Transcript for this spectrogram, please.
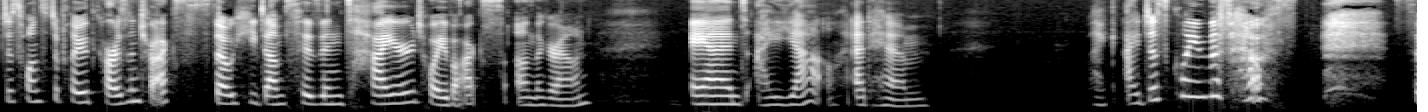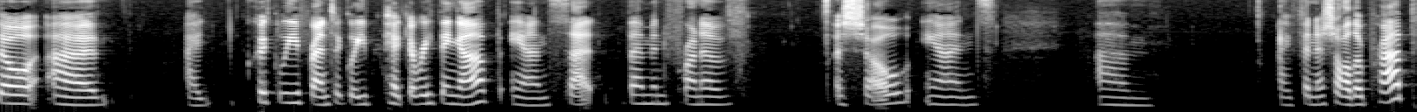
just wants to play with cars and trucks. So he dumps his entire toy box on the ground. And I yell at him, like, I just cleaned this house. So uh, I quickly, frantically pick everything up and set them in front of a show. And um, I finish all the prep.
